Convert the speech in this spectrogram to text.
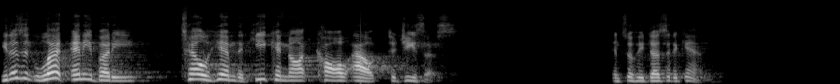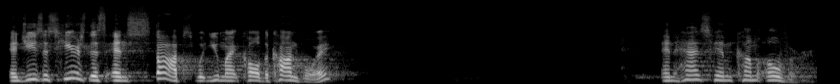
He doesn't let anybody tell him that he cannot call out to Jesus. And so he does it again. And Jesus hears this and stops what you might call the convoy and has him come over.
